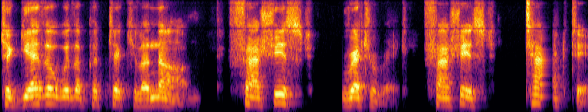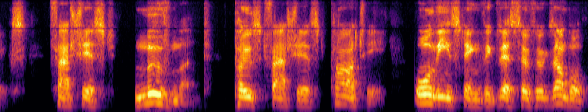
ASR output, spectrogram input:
together with a particular noun fascist rhetoric, fascist tactics, fascist movement, post fascist party. All these things exist. So, for example,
